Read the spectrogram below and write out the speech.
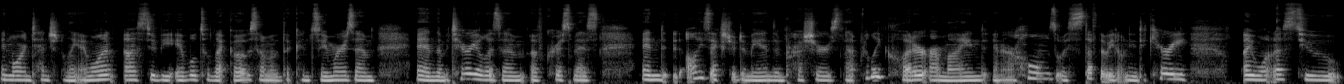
and more intentionally. I want us to be able to let go of some of the consumerism and the materialism of Christmas and all these extra demands and pressures that really clutter our mind and our homes with stuff that we don't need to carry. I want us to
